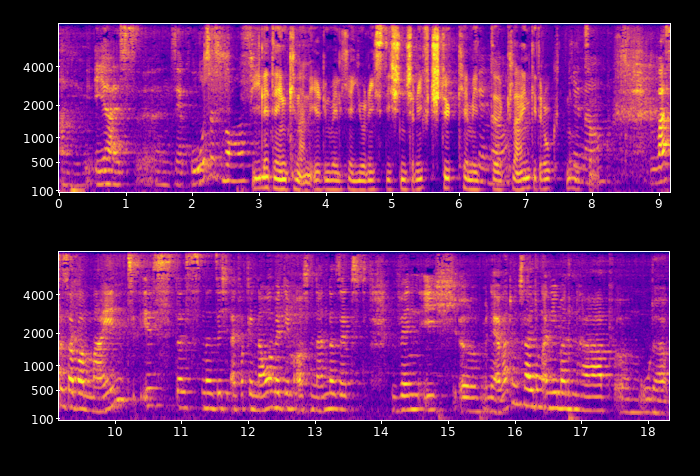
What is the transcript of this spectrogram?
ähm, eher als äh, ein sehr großes Wort. Viele denken an irgendwelche juristischen Schriftstücke mit äh, genau. Kleingedruckten genau. und so. Was es aber meint, ist, dass man sich einfach genauer mit dem auseinandersetzt, wenn ich äh, eine Erwartungshaltung an jemanden habe ähm, oder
